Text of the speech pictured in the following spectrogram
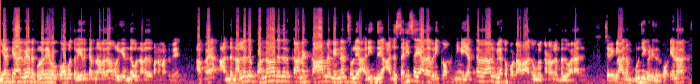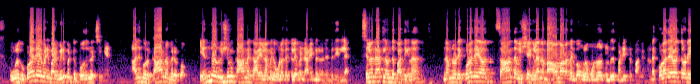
இயற்கையாகவே அந்த குலதெய்வம் கோபத்துல இருக்கிறதுனாலதான் உங்களுக்கு எந்த ஒரு நல்லது பண்ண மாட்டுது. அப்ப அந்த நல்லது பண்ணாததற்கான காரணம் என்னன்னு சொல்லி அறிந்து அது சரி செய்யாத வரைக்கும் நீங்க எத்தனை நாள் விளக்க போட்டாலும் அது உங்கள் கனவுல என்பது வராது. சரிங்களா? அது நம்ம புரிஞ்சிக்க வேண்டியது இருக்கும். ஏன்னா உங்களுக்கு குலதெய்வ வழிபாடு விடுபட்டு போகுதுன்னு வச்சுங்க. அதுக்கு ஒரு காரணம் இருக்கும். எந்த ஒரு விஷயமும் காரணம் காரியம் இல்லாமல் இந்த உலகத்துல நடைபெறுவது என்பது இல்லை. சில நேரத்தில் வந்து பார்த்தீங்கன்னா நம்மளுடைய குலதெய்வ சார்ந்த விஷயங்களை நம்ம அவமானம் என்பது உங்களை முன்னோர்கள் என்பது பண்ணிட்டு இருப்பாங்க. அந்த குலதெய்வத்தோடைய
